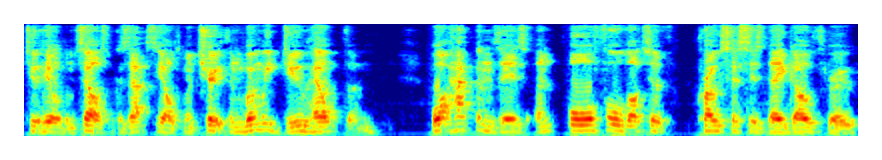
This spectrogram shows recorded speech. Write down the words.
to heal themselves because that's the ultimate truth. And when we do help them, what happens is an awful lot of processes they go through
